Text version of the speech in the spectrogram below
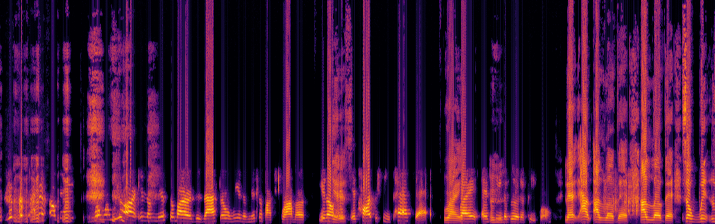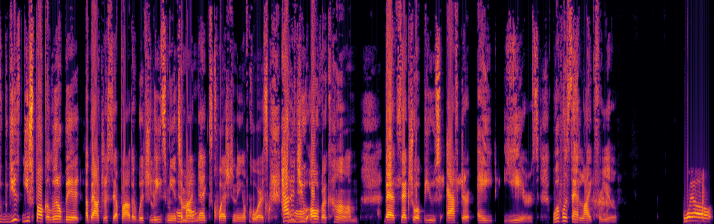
okay. But when we are in the midst of our disaster, when we're in the midst of our trauma, you know, Yes. it's, it's hard to see past that, right. right? And see Mhm. the good in people. That I, I love that. I love that. So when you you spoke a little bit about your stepfather, which leads me into my Mhm. next questioning, of course. How did you overcome that sexual abuse after eight years? What was that like for you? Well,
